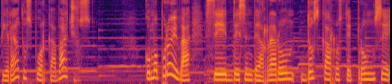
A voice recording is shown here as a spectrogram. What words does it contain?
tirados por caballos. Como prueba, se desenterraron dos carros de bronce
